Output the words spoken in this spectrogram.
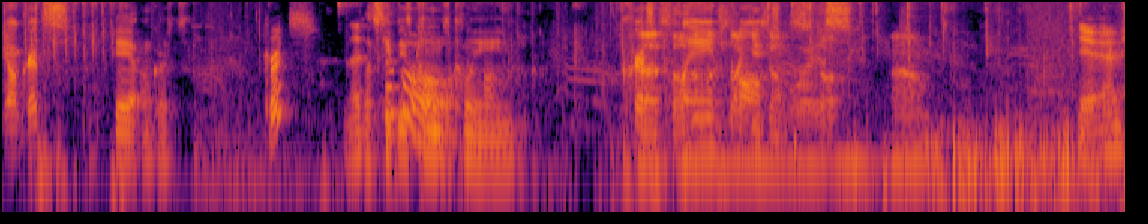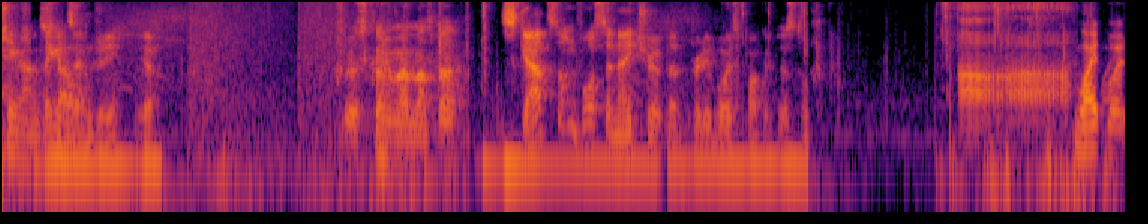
You on crits? Yeah, yeah, on crits. Crits? Let's, Let's keep these combs clean. Chris uh, so clean looks like he's on boys. Um, yeah, MG runs I think stock. it's MG, yeah. Just cleaning my mouse pad. Scout's on Force-A-Nature of the Pretty Boy's pocket pistol. Uh, wait, wait.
